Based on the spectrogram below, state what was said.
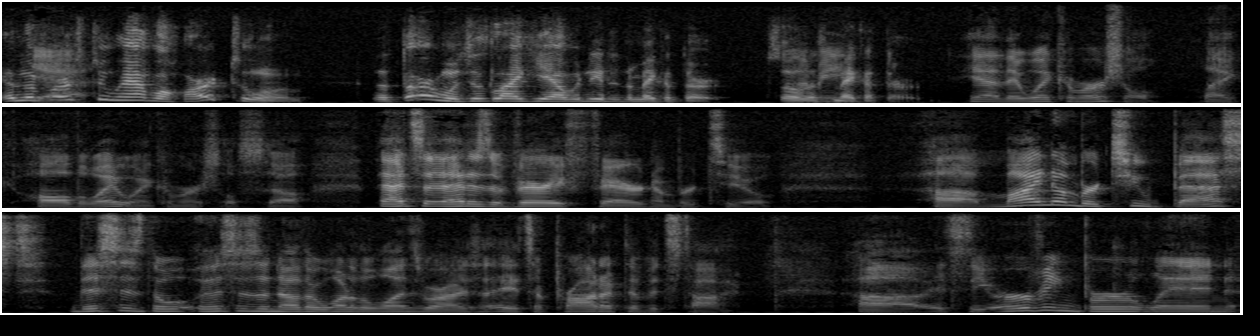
and the Yeah. first two have a heart to them. The third one's just like, yeah, we needed to make a third, so I let's mean, make a third. Yeah, they went commercial, like all the way went commercial. So that's a, that is a very fair number two. Uh, my number two best. This is the this is another one of the ones where I say it's a product of its time. Uh, it's the Irving Berlin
